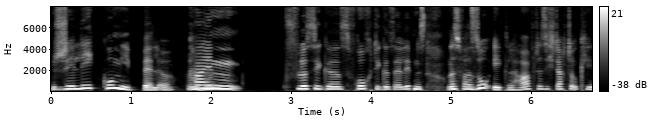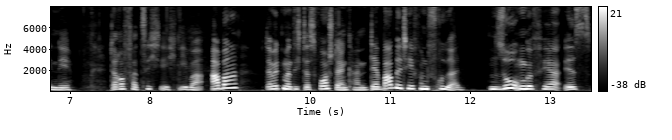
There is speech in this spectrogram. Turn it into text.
Gelee-Gummibälle. Kein mhm. Flüssiges, fruchtiges Erlebnis. Und das war so ekelhaft, dass ich dachte, okay, nee, darauf verzichte ich lieber. Aber damit man sich das vorstellen kann, der Bubble-Tee von früher, so ungefähr ist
